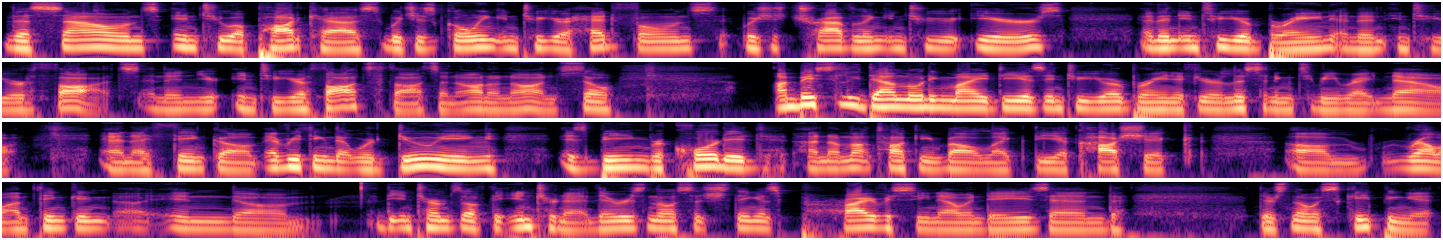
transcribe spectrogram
the sounds into a podcast which is going into your headphones which is traveling into your ears and then into your brain and then into your thoughts and then your, into your thoughts thoughts and on and on. So I'm basically downloading my ideas into your brain if you're listening to me right now. And I think um, everything that we're doing is being recorded. And I'm not talking about like the Akashic um, realm. I'm thinking uh, in um, the in terms of the internet. There is no such thing as privacy nowadays, and there's no escaping it.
